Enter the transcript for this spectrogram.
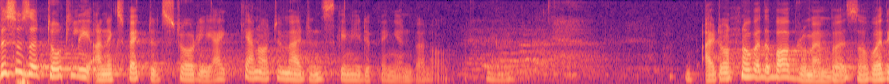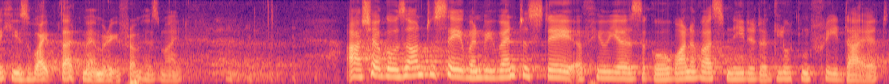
This was a totally unexpected story. I cannot imagine skinny dipping in Vellore. I don't know whether Bob remembers or whether he's wiped that memory from his mind. Asha goes on to say when we went to stay a few years ago, one of us needed a gluten free diet.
